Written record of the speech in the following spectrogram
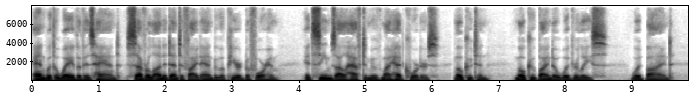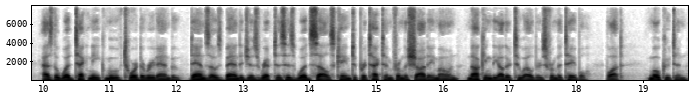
And with a wave of his hand, several unidentified Anbu appeared before him. It seems I'll have to move my headquarters. Mokuton. Moku Bindo would release. Would bind. As the wood technique moved toward the root Anbu, Danzo's bandages ripped as his wood cells came to protect him from the Shademon, knocking the other two elders from the table. What? Mokuton.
